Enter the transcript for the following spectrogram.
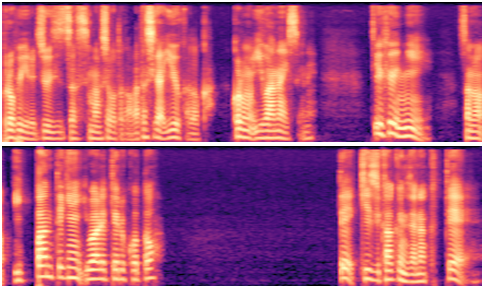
プロフィール充実させましょうとか、私が言うかどうか。これも言わないですよね。っていうふうに、その一般的に言われてることで記事書くんじゃなくて、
